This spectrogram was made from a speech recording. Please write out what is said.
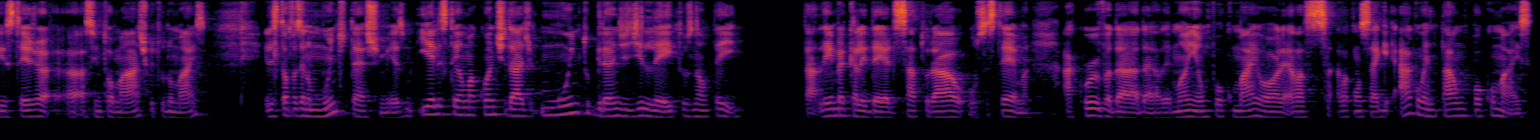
esteja assintomático e tudo mais. Eles estão fazendo muito teste mesmo e eles têm uma quantidade muito grande de leitos na UTI. Tá? Lembra aquela ideia de saturar o sistema? A curva da, da Alemanha é um pouco maior, ela, ela consegue aguentar um pouco mais.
